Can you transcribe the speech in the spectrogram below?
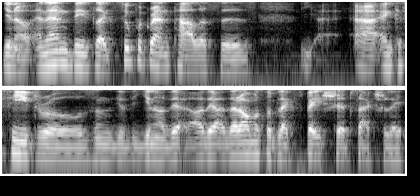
You know and then these like super grand palaces uh, and cathedrals and you know they, they, that almost look like spaceships actually.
